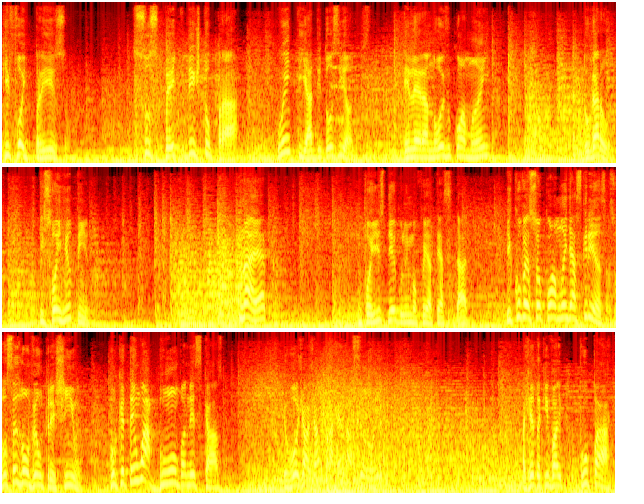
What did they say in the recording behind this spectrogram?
que foi preso suspeito de estuprar o enteado de 12 anos. Ele era noivo com a mãe do garoto. Isso foi em Rio Tinto. Na época, não foi isso? Diego Lima foi até a cidade e conversou com a mãe das crianças. Vocês vão ver um trechinho, porque tem uma bomba nesse caso. Eu vou já já para a redação, hein? A gente aqui vai por parte.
